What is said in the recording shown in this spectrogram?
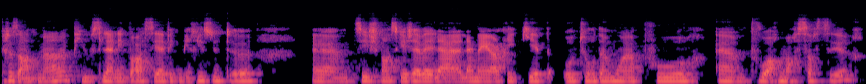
présentement puis aussi l'année passée avec mes résultats euh, je pense que j'avais la, meilleure équipe autour de moi pour euh, pouvoir m'en ressortir.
